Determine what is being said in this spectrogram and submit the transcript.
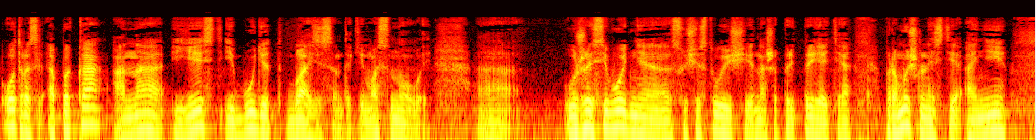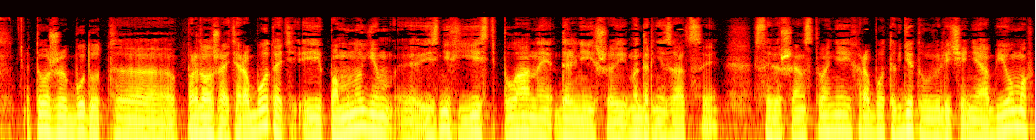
отрасль АПК, она есть и будет базисом, таким основой. Уже сегодня существующие наши предприятия промышленности, они тоже будут э, продолжать работать, и по многим э, из них есть планы дальнейшей модернизации, совершенствования их работы, где-то увеличения объемов,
